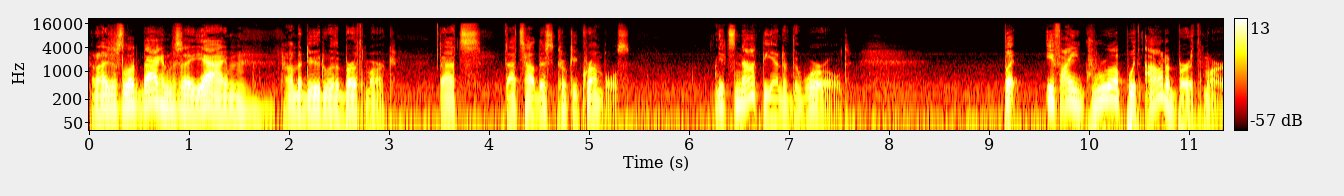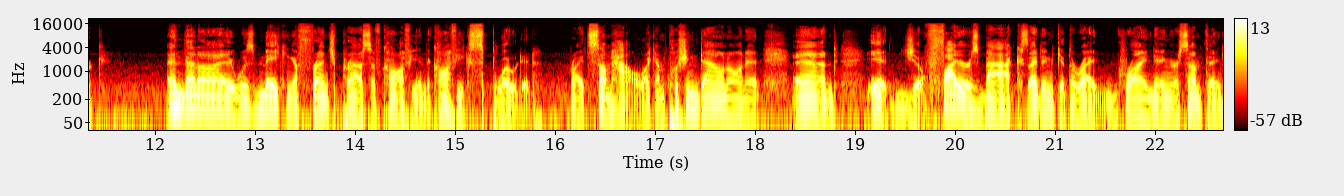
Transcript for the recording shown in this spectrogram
And I just look back and say, yeah, I'm, I'm a dude with a birthmark. That's, that's how this cookie crumbles. It's not the end of the world. But if I grew up without a birthmark and then I was making a French press of coffee and the coffee exploded, right? Somehow, like I'm pushing down on it and it you know, fires back because I didn't get the right grinding or something,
